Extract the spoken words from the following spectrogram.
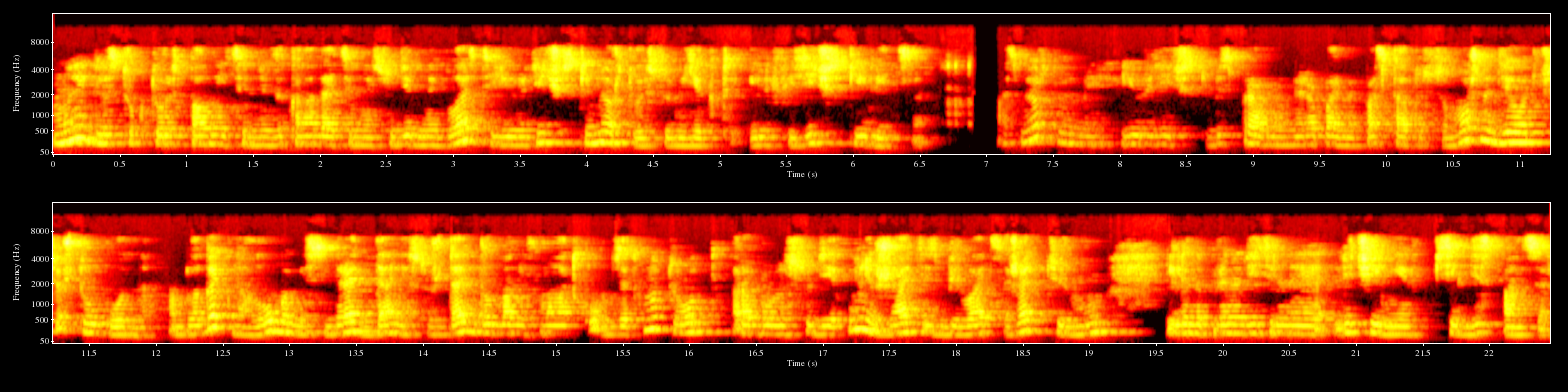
Мы для структур исполнительной, законодательной судебной власти юридически мертвые субъекты или физические лица. А с мертвыми, юридически бесправными рабами по статусу можно делать все, что угодно. Облагать налогами, собирать дань, осуждать, долбанув молотком, заткнуть рот рабу на суде, унижать, избивать, сажать в тюрьму или на принудительное лечение в психдиспансер,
